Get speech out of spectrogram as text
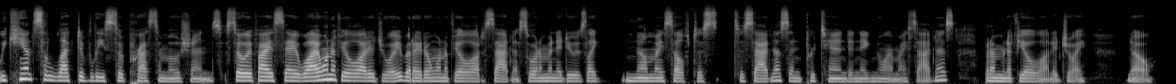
we can't selectively suppress emotions. So if I say, well, I want to feel a lot of joy, but I don't want to feel a lot of sadness. So what I'm going to do is like numb myself to, to sadness and pretend and ignore my sadness, but I'm going to feel a lot of joy. No.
